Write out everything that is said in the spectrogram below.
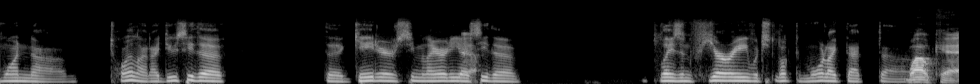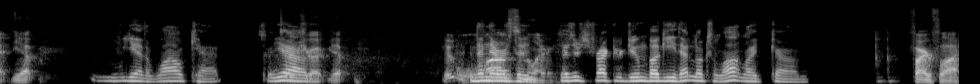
one uh, toy line. I do see the the Gator similarity. I see the Blazing Fury, which looked more like that. Uh, Wildcat. Yep. Yeah, the Wildcat. So yeah, Truck. Yep. and then there was the. Desert Striker Doom Buggy. That looks a lot like um, Firefly.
